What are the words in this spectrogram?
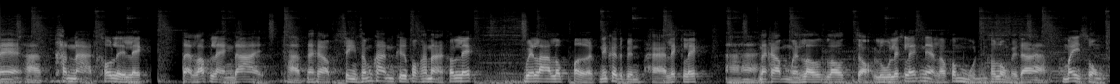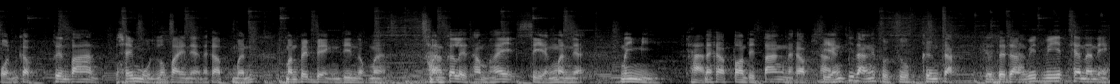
แน่ครับๆขนาดเขาเลยเล็ก แต่รับแรงได้ครับนะครับสิ่งสำคัญคือพอขนาดเขาเล็ก เวลาเราเปิดนี่ก็จะเป็นแผลเล็กอ่าๆนะครับเหมือนเราเราเจาะรูเล็กๆเนี่ยเราก็หมุนเขาลงไปได้ ครับไม่ส่งผลกับเพื่อนบ้าน ใช้หมุนลงไปเนี่ยนะครับเหมือนมันไปเบ่งดินออกมา ครับ มันก็เลยทำให้เสียงมันเนี่ยไม่มีครับ นะครับตอนติดตั้งนะครับเสียงที่ดังที่สุดคือเครื่องจักรเครื่องจักรจะดังวิดวิดแค่นั้นเอง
